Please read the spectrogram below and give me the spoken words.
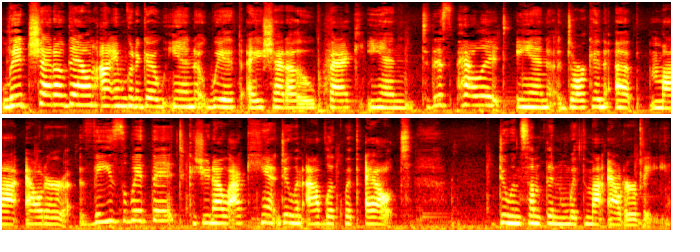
lid shadow down, I am going to go in with a shadow back into this palette and darken up my outer V's with it because you know I can't do an eye look without doing something with my outer V.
